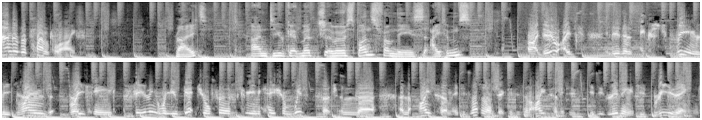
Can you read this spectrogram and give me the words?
and other plant life. Right. And do you get much of a response from these items? I do. It, it is an extremely groundbreaking feeling when you get your first communication with such an uh, an item. It is not an object. It is an item. It is it is living. It is breathing.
